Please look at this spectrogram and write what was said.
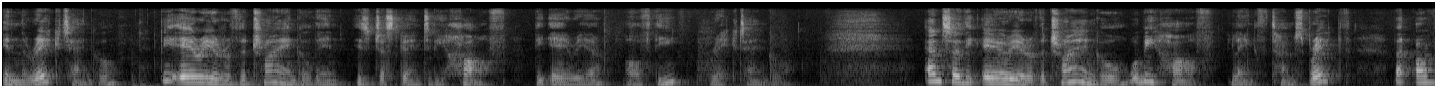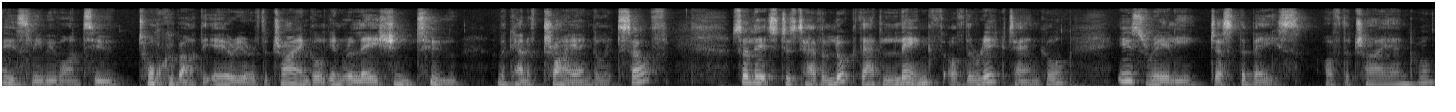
in the rectangle, the area of the triangle then is just going to be half the area of the rectangle. And so the area of the triangle will be half length times breadth, but obviously we want to talk about the area of the triangle in relation to the kind of triangle itself. So let's just have a look. That length of the rectangle is really just the base of the triangle.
